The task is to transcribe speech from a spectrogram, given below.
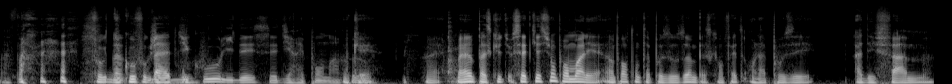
faut, Bah, du coup, faut que bah, du coup, l'idée c'est d'y répondre un peu. Ouais. Bah, parce que tu- cette question pour moi, elle est importante à poser aux hommes parce qu'en fait, on l'a posée à des femmes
